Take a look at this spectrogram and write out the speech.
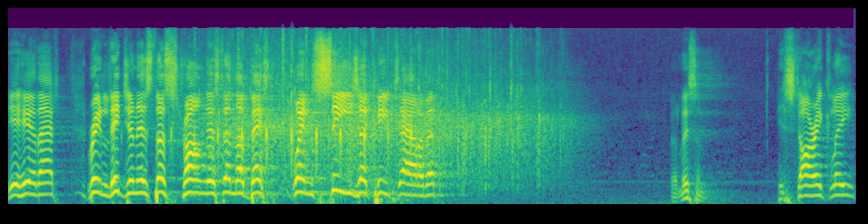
You hear that? Religion is the strongest and the best when Caesar keeps out of it. But listen, historically,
